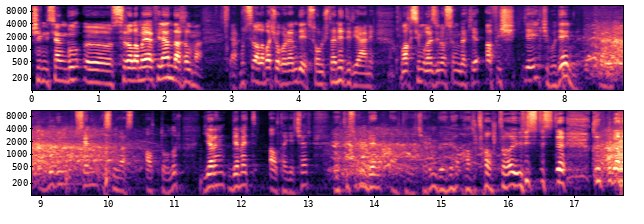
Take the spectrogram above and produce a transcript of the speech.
Şimdi sen bu e, sıralamaya filan takılma. Ya bu sıralama çok önemli değil. Sonuçta nedir yani? Maxim Gazinosu'ndaki afiş değil ki bu değil mi? Yani bugün senin ismin altta olur. Yarın Demet alta geçer. Ertesi gün ben alta geçerim. Böyle alt alta üst üste kırkpınar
